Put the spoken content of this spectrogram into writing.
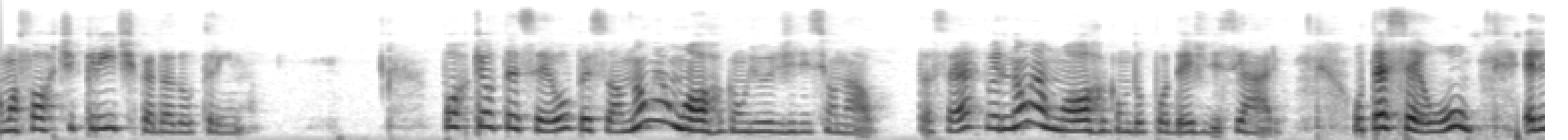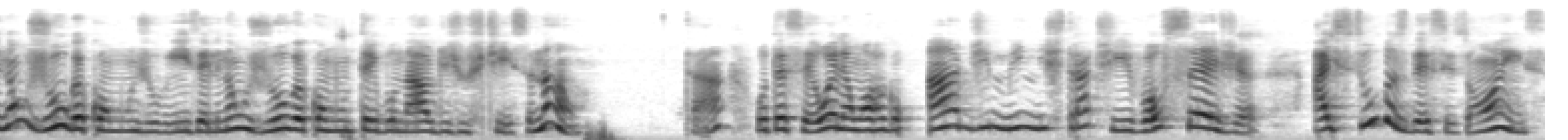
uma forte crítica da doutrina. Porque o TCU, pessoal, não é um órgão jurisdicional, tá certo? Ele não é um órgão do Poder Judiciário. O TCU, ele não julga como um juiz, ele não julga como um tribunal de justiça, não. Tá? O TCU, ele é um órgão administrativo, ou seja, as suas decisões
